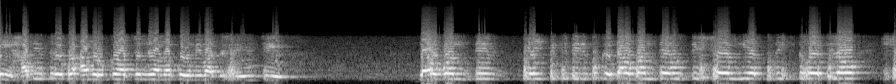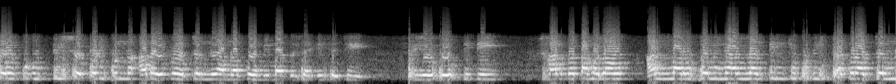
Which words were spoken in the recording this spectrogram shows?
এই হাদিসের উপর আমল করার জন্য আমরা কর্মী এসেছি দেওবন্দের সেই পৃথিবীর বুকে দেওবন্দের উদ্দেশ্য নিয়ে প্রতিষ্ঠিত হয়েছিল, সেই উদ্দেশ্য পরিপূর্ণ আদায় করার জন্য আমরা কর্মী মাদ্রাসায় এসেছি। প্রিয় উপস্থিতি সর্বতা হলো আল্লাহর জমিনে আল্লাহর দিনকে প্রতিষ্ঠা করার জন্য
